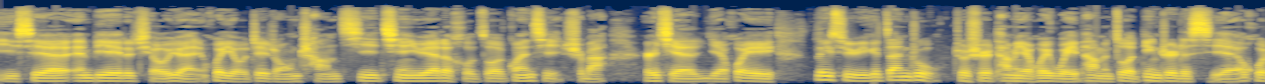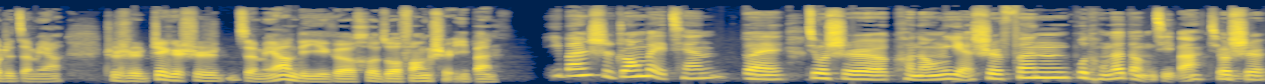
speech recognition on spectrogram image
一些 NBA 的球员会有这种长期签约的合作关系，是吧？而且也会类似于一个赞助，就是他们也会为他们做定制的鞋或者怎么样，就是这个是怎么样的一个合作方式？一般。一般是装备签，对，就是可能也是分不同的等级吧。就是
